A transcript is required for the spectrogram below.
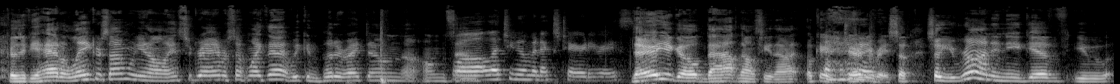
Because if you had a link or something, you know, Instagram or something like that, we can put it right there on the, on the sound. well, I'll let you know my next charity race. There you go. Now, now see that. Okay, charity race. So, so you run and you give you.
